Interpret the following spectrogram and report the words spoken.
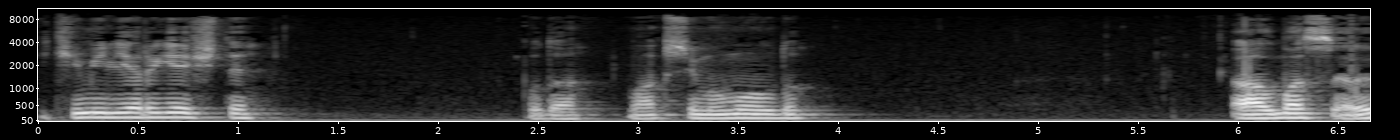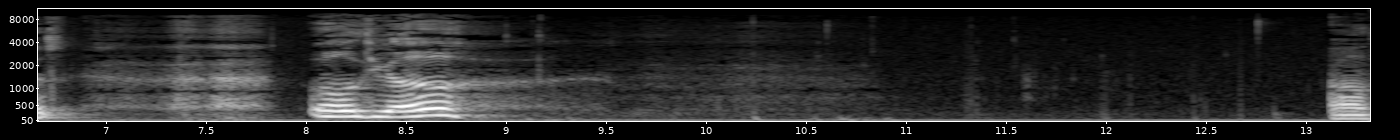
2 milyarı geçti. Bu da maksimum oldu. Almazsanız ol ya. Al.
